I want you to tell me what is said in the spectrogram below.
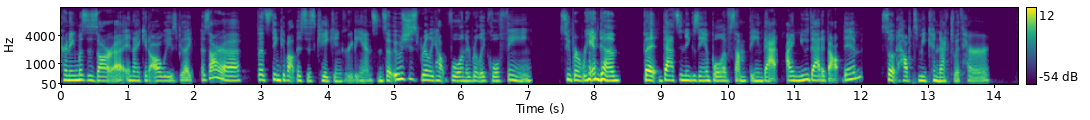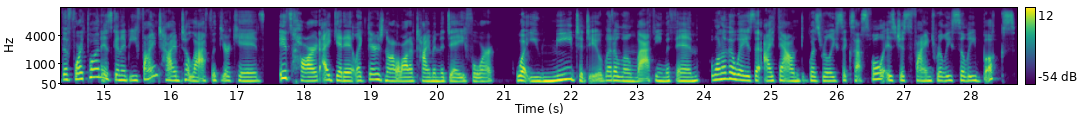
Her name was Azara, and I could always be like, Azara, let's think about this as cake ingredients. And so it was just really helpful and a really cool thing, super random. But that's an example of something that I knew that about them. So it helped me connect with her. The fourth one is going to be find time to laugh with your kids. It's hard. I get it. Like, there's not a lot of time in the day for what you need to do, let alone laughing with them. One of the ways that I found was really successful is just find really silly books.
